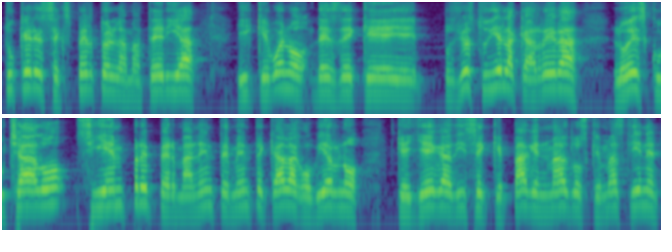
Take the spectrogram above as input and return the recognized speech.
tú que eres experto en la materia y que bueno, desde que pues yo estudié la carrera, lo he escuchado siempre, permanentemente, cada gobierno que llega dice que paguen más los que más tienen.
